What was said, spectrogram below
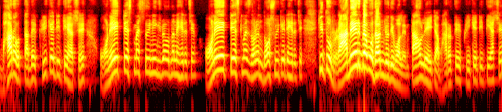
ভারত তাদের ক্রিকেট ইতিহাসে অনেক টেস্ট ম্যাচ তো ইনিংস ব্যবধানে হেরেছে, অনেক টেস্ট ম্যাচ ধরেন দশ উইকেটে হেরেছে। কিন্তু রানের ব্যবধান যদি বলেন, তাহলে এটা ভারতের ক্রিকেট ইতিহাসে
